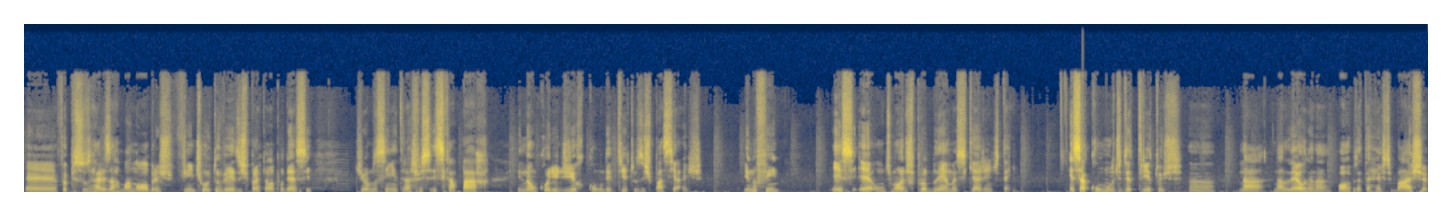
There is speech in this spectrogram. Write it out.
é, foi preciso realizar manobras 28 vezes para que ela pudesse, digamos assim, entre aspas, escapar e não colidir com detritos espaciais. E no fim, esse é um dos maiores problemas que a gente tem. Esse acúmulo de detritos uh, na, na LEO, né, na órbita terrestre baixa,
